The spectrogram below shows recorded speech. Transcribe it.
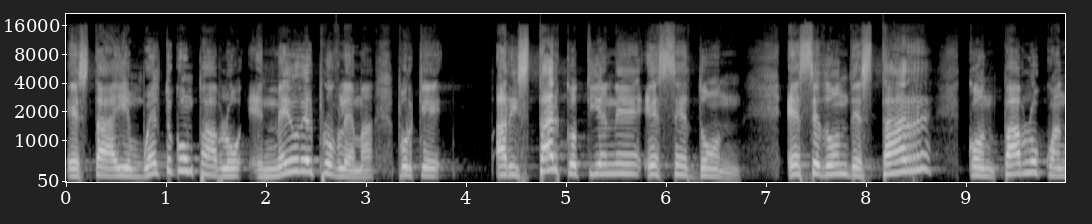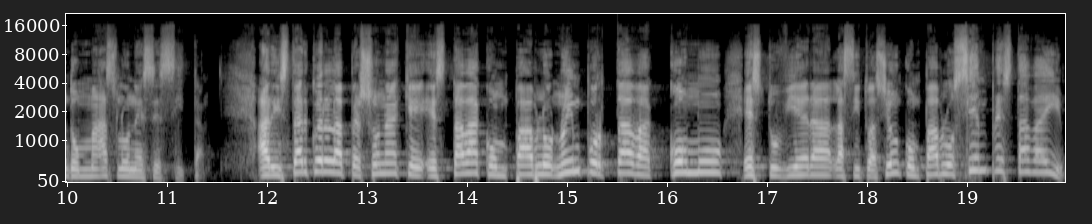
está ahí envuelto con Pablo en medio del problema porque Aristarco tiene ese don, ese don de estar con Pablo cuando más lo necesita. Aristarco era la persona que estaba con Pablo, no importaba cómo estuviera la situación con Pablo, siempre estaba ahí.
